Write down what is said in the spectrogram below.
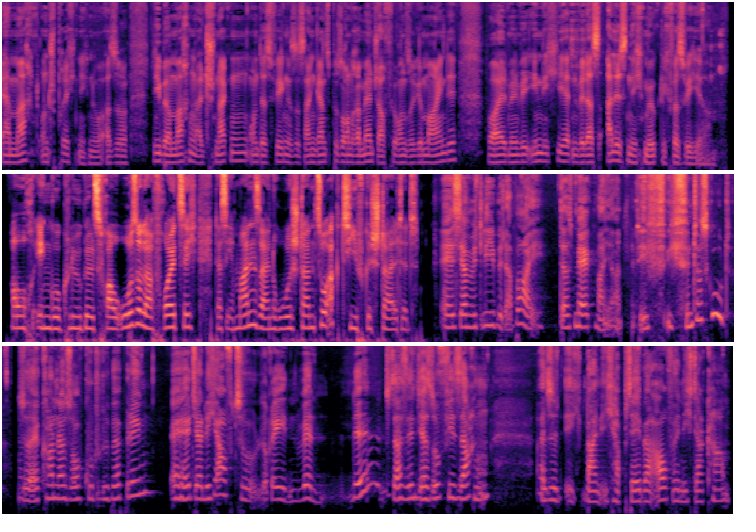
er macht und spricht nicht nur. Also lieber machen als schnacken und deswegen ist es ein ganz besonderer Mensch auch für unsere Gemeinde, weil wenn wir ihn nicht hier hätten, wäre das alles nicht möglich, was wir hier haben. Auch Ingo Klügels Frau Ursula freut sich, dass ihr Mann seinen Ruhestand so aktiv gestaltet. Er ist ja mit Liebe dabei. Das merkt man ja. Ich, ich finde das gut. Also er kann das auch gut rüberbringen. Er hält ja nicht auf zu reden, wenn, ne? Da sind ja so viele Sachen. Also ich meine, ich habe selber auch, wenn ich da kam,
